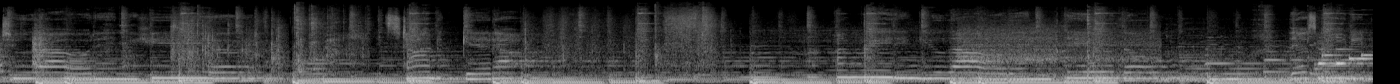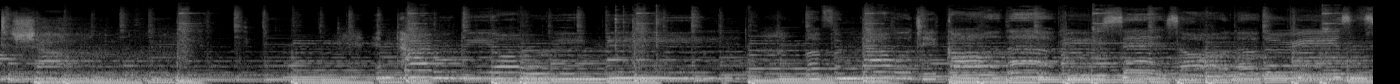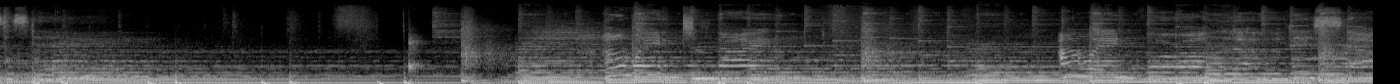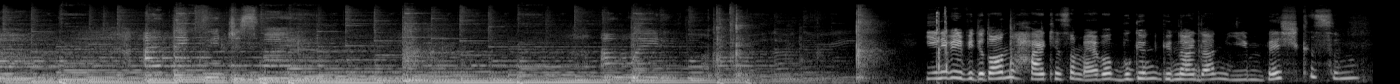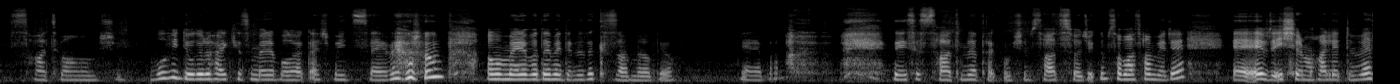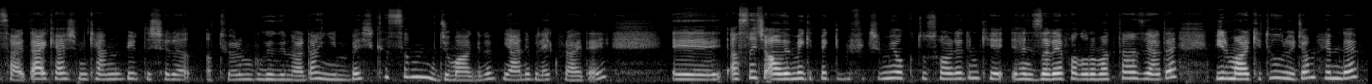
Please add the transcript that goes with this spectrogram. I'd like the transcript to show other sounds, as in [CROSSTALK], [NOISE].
too loud videodan herkese merhaba. Bugün günlerden 25 Kasım. Saatimi almamışım. Bu videoları herkese merhaba olarak açmayı hiç sevmiyorum. [LAUGHS] Ama merhaba demediğimde de kızanlar oluyor. Merhaba. [LAUGHS] Neyse saatimi de takmamışım. Saati söyleyecektim. Sabahtan beri e, evde işlerimi hallettim vesaire derken şimdi kendimi bir dışarı atıyorum. Bugün günlerden 25 Kasım Cuma günü yani Black Friday. E, aslında hiç AVM'ye gitmek gibi bir fikrim yoktu. Sonra dedim ki hani Zara'ya falan uğramaktan ziyade bir markete uğrayacağım. Hem de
